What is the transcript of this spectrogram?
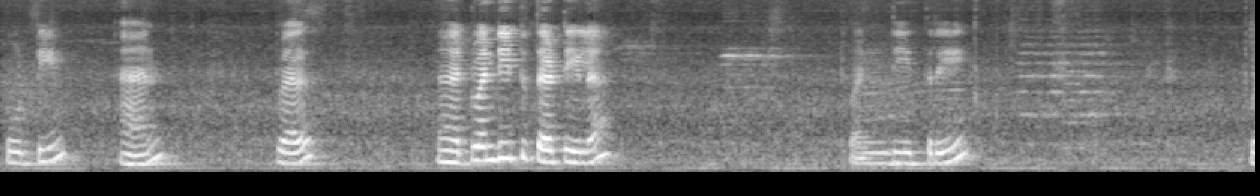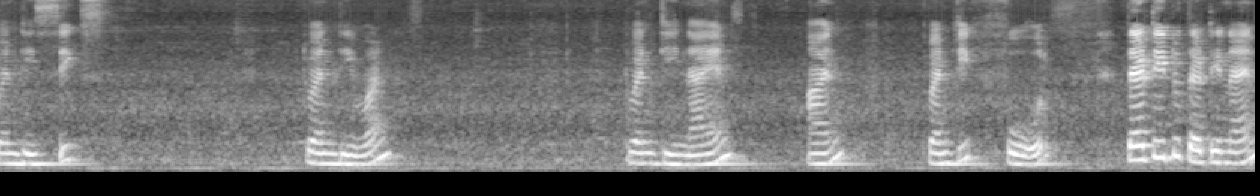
fourteen and twelve twenty two തേർട്ടിയിൽ twenty three twenty six twenty 21, 29 and 24, 30 to 39,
